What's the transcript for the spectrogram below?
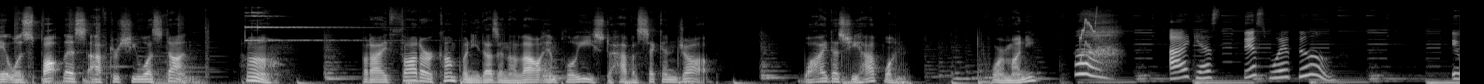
It was spotless after she was done. Huh. But I thought our company doesn't allow employees to have a second job. Why does she have one? For money? I guess this will do. It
